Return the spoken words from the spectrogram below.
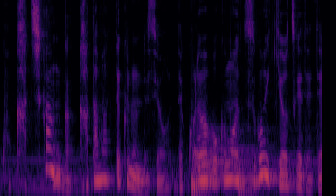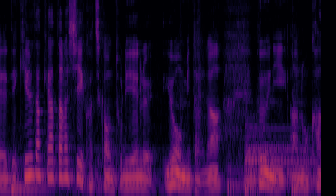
こう価値観が固まってくるんですよ。でこれは僕もすごい気をつけててできるだけ新しい価値観を取り入れるようみたいな風にあの考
